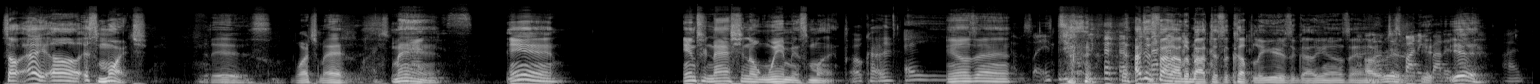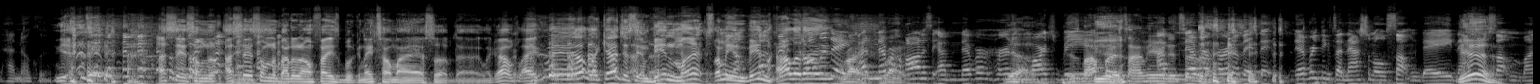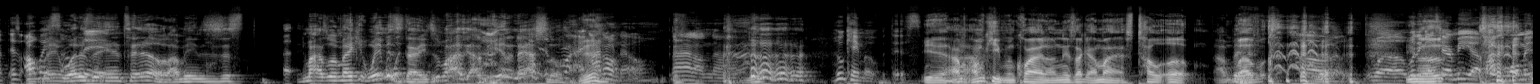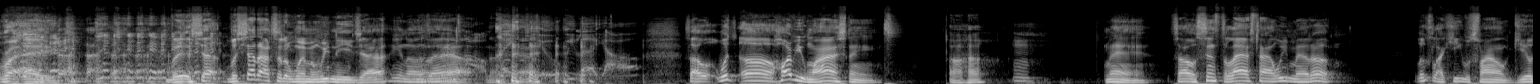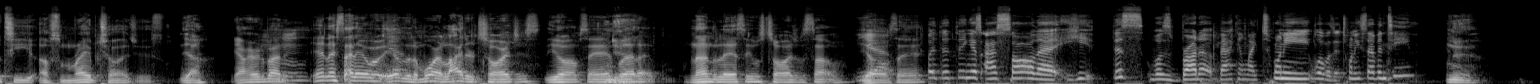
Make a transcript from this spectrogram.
So hey, uh, it's March. It is March Madness. Man. And International Women's Month. Okay. Hey. You know what I'm saying? I'm saying. I just found out about this a couple of years ago. You know what I'm saying? Oh, I'm really? just finding Yeah. about it. Yeah. now. I had no clue. Yeah, I said something. I said something about it on Facebook, and they tore my ass up, dog. Like I was like, man, I was like, y'all just inventing months. I mean, inventing holidays. Holiday. Right, I've never right. honestly. I've never heard Yeah. of March This is being. my Yeah. first time hearing I've it never heard of it. They- Everything's a national something day, national Yeah. something month. It's I always mean, something. what does it entail? I mean, it's just you might as well make it Women's Day. Just why it's got to be international? Right, Yeah. I don't know. I don't know. Who came up with this? Yeah, I'm, I'm keeping quiet on this. I got my ass toe up. I bet. Oh, well, You when they gonna tear me up? I'm a woman. right, hey. but shout, but shout out to the women. We need y'all. You know what I'm saying? doubt. Oh, thank you. We love y'all. So, what? Uh, Harvey Weinstein, Uh huh. man. So since the last time we met up, looks like he was found guilty of some rape charges. Yeah. Y'all heard about it? Yeah, and they say they were it was the more lighter charges. You know what I'm saying? Yeah. But uh, nonetheless, he was charged with something. You know what I'm saying? But the thing is, I saw that he. This was brought up back in like 20. What was it? 2017. Yeah.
